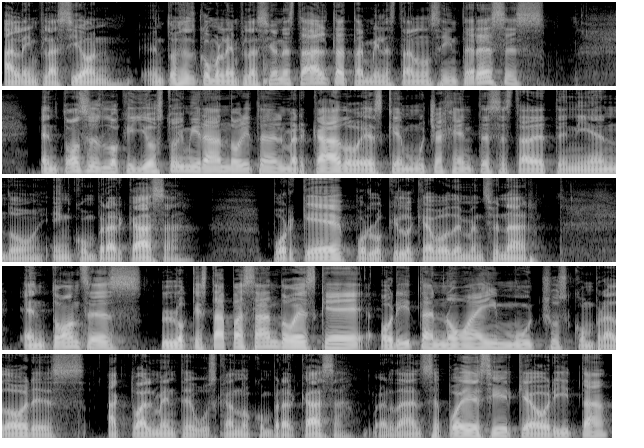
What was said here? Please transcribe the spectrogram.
a la inflación. Entonces, como la inflación está alta, también están los intereses. Entonces, lo que yo estoy mirando ahorita en el mercado es que mucha gente se está deteniendo en comprar casa. ¿Por qué? Por lo que lo acabo de mencionar. Entonces, lo que está pasando es que ahorita no hay muchos compradores actualmente buscando comprar casa, ¿verdad? Se puede decir que ahorita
